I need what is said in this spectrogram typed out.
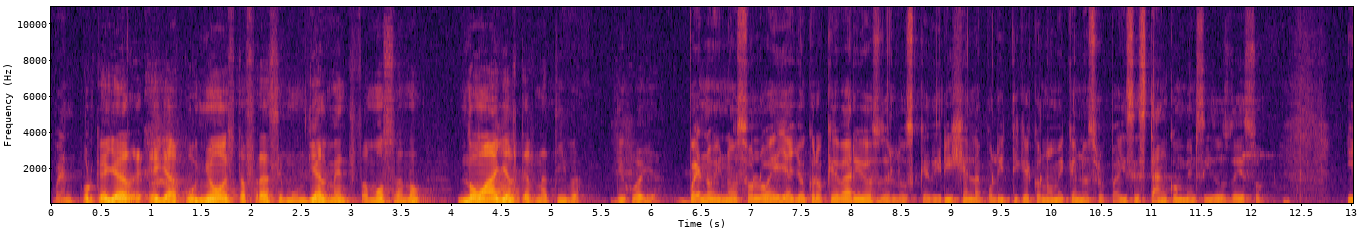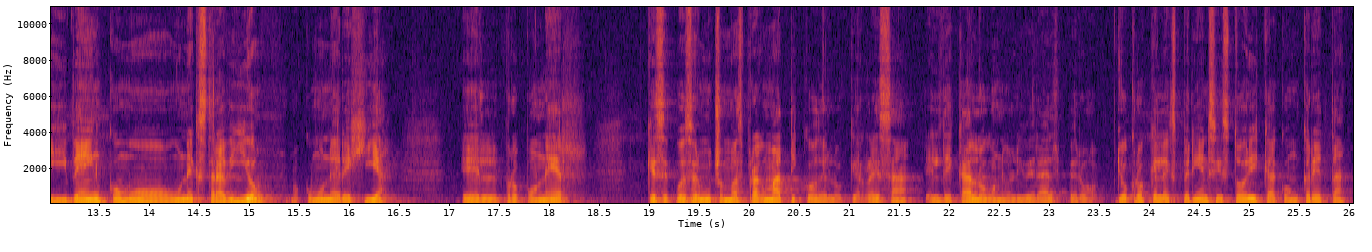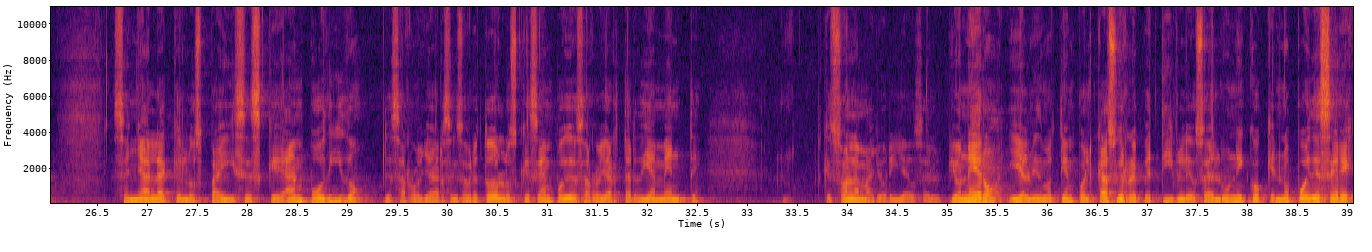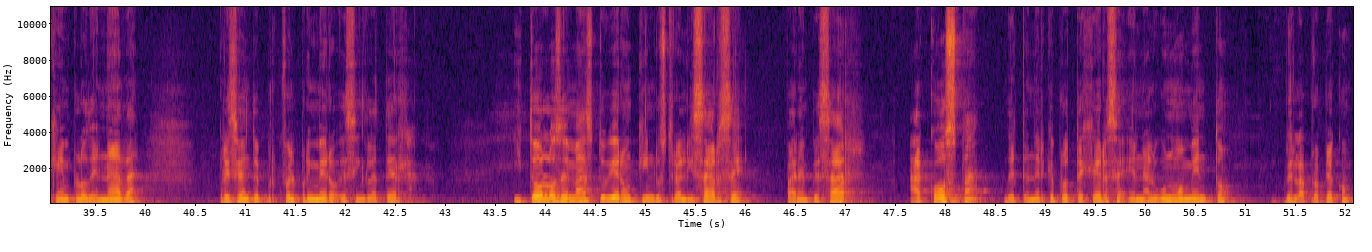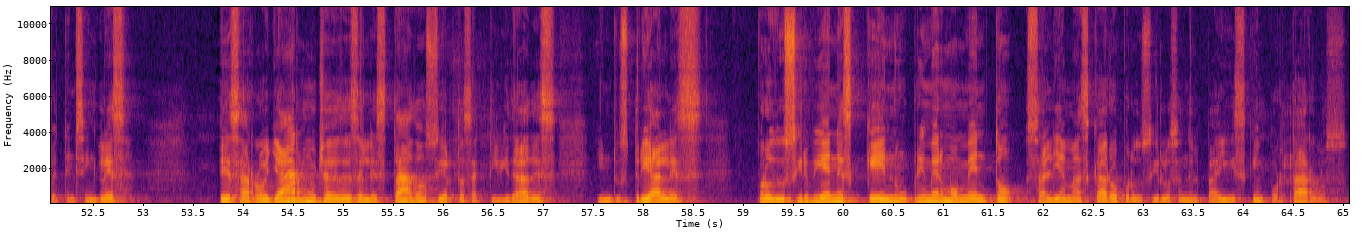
bueno. porque ella, ella acuñó esta frase mundialmente famosa, ¿no? No hay alternativa, dijo ella. Bueno, y no solo ella, yo creo que varios de los que dirigen la política económica en nuestro país están convencidos de eso y ven como un extravío o como una herejía el proponer que se puede ser mucho más pragmático de lo que reza el decálogo neoliberal, pero yo creo que la experiencia histórica concreta señala que los países que han podido desarrollarse y sobre todo los que se han podido desarrollar tardíamente, que son la mayoría, o sea, el pionero y al mismo tiempo el caso irrepetible, o sea, el único que no puede ser ejemplo de nada, precisamente porque fue el primero, es Inglaterra. Y todos los demás tuvieron que industrializarse para empezar a costa de tener que protegerse en algún momento de la propia competencia inglesa. Desarrollar muchas veces desde el Estado ciertas actividades industriales, producir bienes que en un primer momento salía más caro producirlos en el país que importarlos,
